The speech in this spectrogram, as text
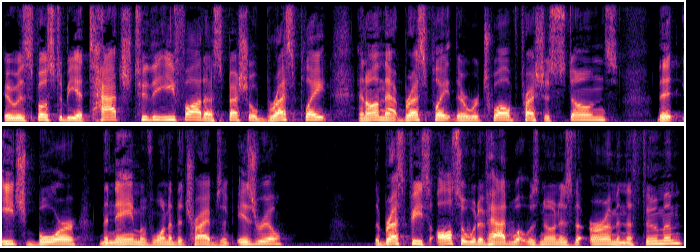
It was supposed to be attached to the ephod, a special breastplate, and on that breastplate there were 12 precious stones that each bore the name of one of the tribes of Israel. The breastpiece also would have had what was known as the Urim and the Thummim,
